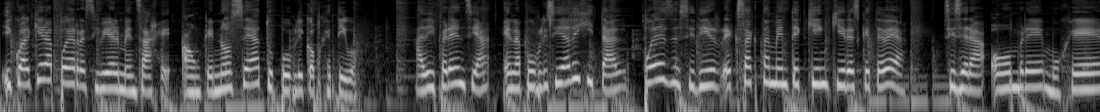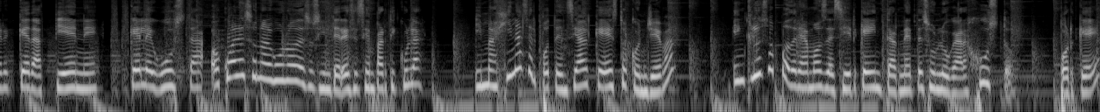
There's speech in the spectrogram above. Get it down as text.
y cualquiera puede recibir el mensaje, aunque no sea tu público objetivo. A diferencia, en la publicidad digital puedes decidir exactamente quién quieres que te vea, si será hombre, mujer, qué edad tiene, qué le gusta o cuáles son algunos de sus intereses en particular. ¿Imaginas el potencial que esto conlleva? Incluso podríamos decir que Internet es un lugar justo. ¿Por qué?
